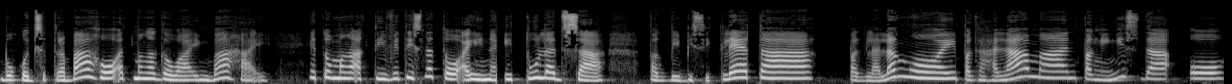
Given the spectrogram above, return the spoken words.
bukod sa trabaho at mga gawaing bahay. Itong mga activities na to ay naitulad sa pagbibisikleta, paglalangoy, paghahalaman, pangingisda o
